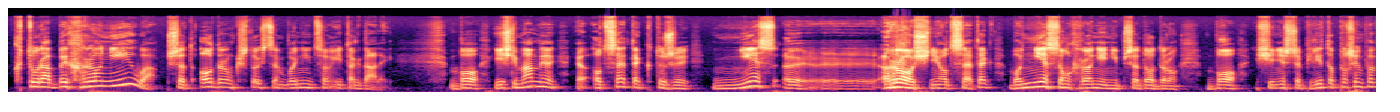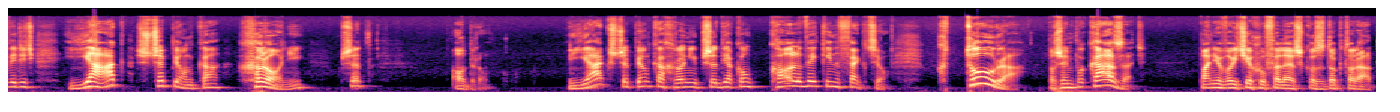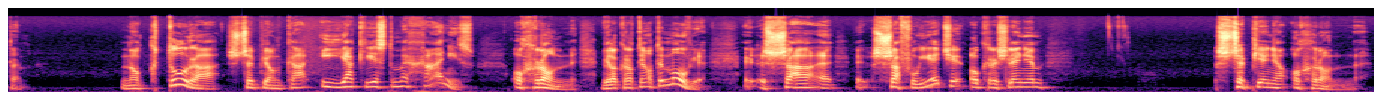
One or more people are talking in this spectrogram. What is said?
która by chroniła przed odrą, krztuścem, błonicą i tak dalej. Bo jeśli mamy odsetek, którzy nie yy, rośnie odsetek, bo nie są chronieni przed odrą, bo się nie szczepili, to proszę mi powiedzieć, jak szczepionka chroni przed odrą? Jak szczepionka chroni przed jakąkolwiek infekcją? Która, proszę mi pokazać, panie Wojciechu Feleszko z doktoratem, no która szczepionka i jaki jest mechanizm? ochronny. Wielokrotnie o tym mówię. Sza, e, szafujecie określeniem szczepienia ochronne.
